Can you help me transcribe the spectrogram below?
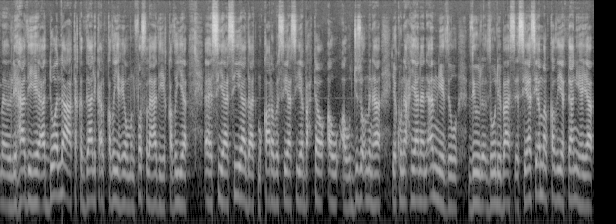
لهذه الدول لا أعتقد ذلك. القضية هي منفصلة. هذه قضية آه، سياسية ذات مقاربة سياسية بحتة أو أو جزء منها يكون أحيانا أمني ذو ذو ذو لباس سياسي. أما القضية الثانية هي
